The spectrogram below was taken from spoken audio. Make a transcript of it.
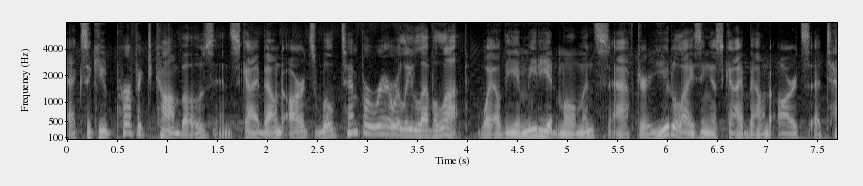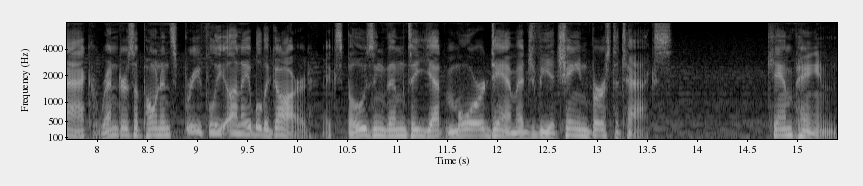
Execute perfect combos and Skybound Arts will temporarily level up, while the immediate moments after utilizing a Skybound Arts attack renders a opponents briefly unable to guard, exposing them to yet more damage via chain burst attacks. Campaign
